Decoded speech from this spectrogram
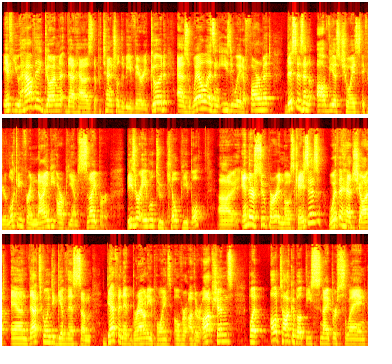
If you have a gun that has the potential to be very good, as well as an easy way to farm it, this is an obvious choice if you're looking for a 90 RPM sniper. These are able to kill people uh, in their super in most cases with a headshot, and that's going to give this some definite brownie points over other options. But I'll talk about the sniper slang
